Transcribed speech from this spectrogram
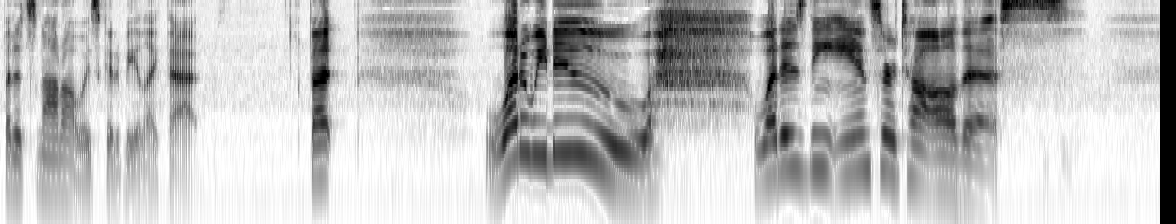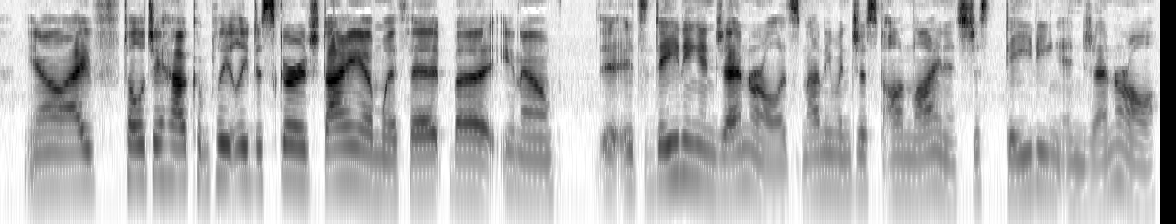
but it's not always gonna be like that. But what do we do? What is the answer to all this? You know, I've told you how completely discouraged I am with it, but, you know, it's dating in general. It's not even just online, it's just dating in general.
